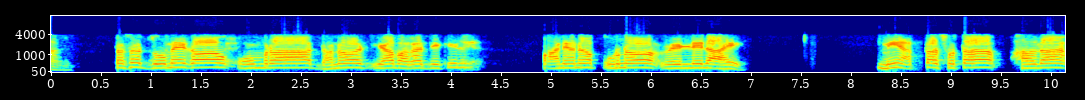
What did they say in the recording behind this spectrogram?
तसंच जोमेगाव ओमरा धनज या भागात देखील पाण्यानं पूर्ण वेढलेलं आहे. मी आत्ता स्वतः हळदा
